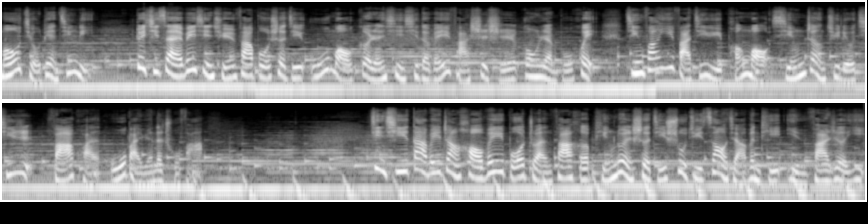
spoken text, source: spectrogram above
某酒店经理。对其在微信群发布涉及吴某个人信息的违法事实供认不讳，警方依法给予彭某行政拘留七日、罚款五百元的处罚。近期大 V 账号微博转发和评论涉及数据造假问题引发热议，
